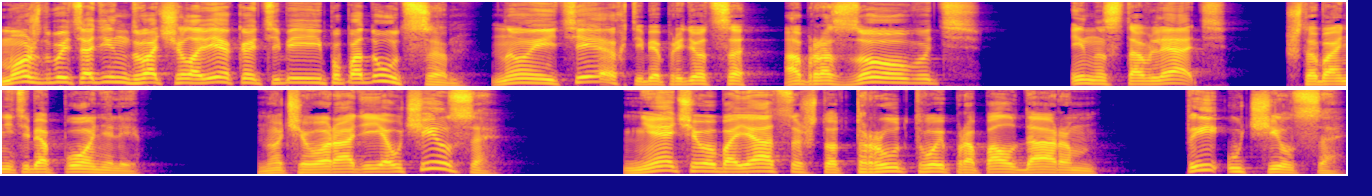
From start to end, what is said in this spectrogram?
Может быть, один-два человека тебе и попадутся, но и тех тебе придется образовывать и наставлять, чтобы они тебя поняли. Но чего ради я учился? Нечего бояться, что труд твой пропал даром. Ты учился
